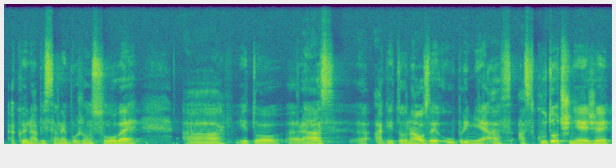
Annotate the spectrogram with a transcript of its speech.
ako je napísané v Božom slove. A je to raz, ak je to naozaj úprimne a, a skutočne, že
